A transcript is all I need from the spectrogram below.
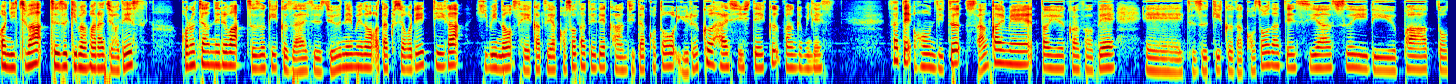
こんにちは、続きママラジオです。このチャンネルは、続きく在住10年目の私オレッティが、日々の生活や子育てで感じたことをゆるく配信していく番組です。さて、本日3回目ということで、えー、続きくが子育てしやすい理由パート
